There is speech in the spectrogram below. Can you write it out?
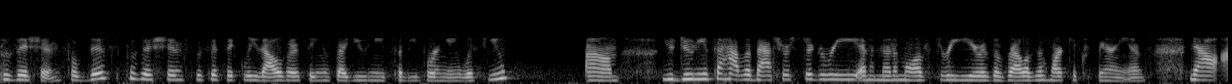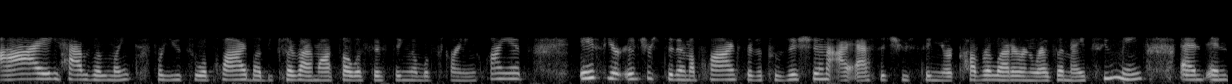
position. So this position specifically, those are things that you need to be bringing with you. Um, you do need to have a bachelor's degree and a minimum of three years of relevant work experience. Now, I have the link for you to apply, but because I'm also assisting them with screening clients, if you're interested in applying for the position, I ask that you send your cover letter and resume to me, and in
